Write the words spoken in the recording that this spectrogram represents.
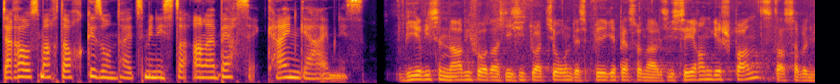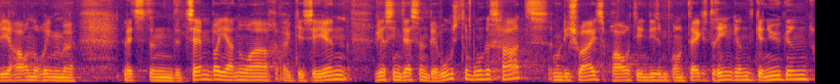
Daraus macht auch Gesundheitsminister Alain Berset kein Geheimnis. Wir wissen nach wie vor, dass die Situation des Pflegepersonals ist sehr angespannt. Das haben wir auch noch im äh, letzten Dezember, Januar äh, gesehen. Wir sind dessen bewusst im Bundesrat und die Schweiz braucht in diesem Kontext dringend genügend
